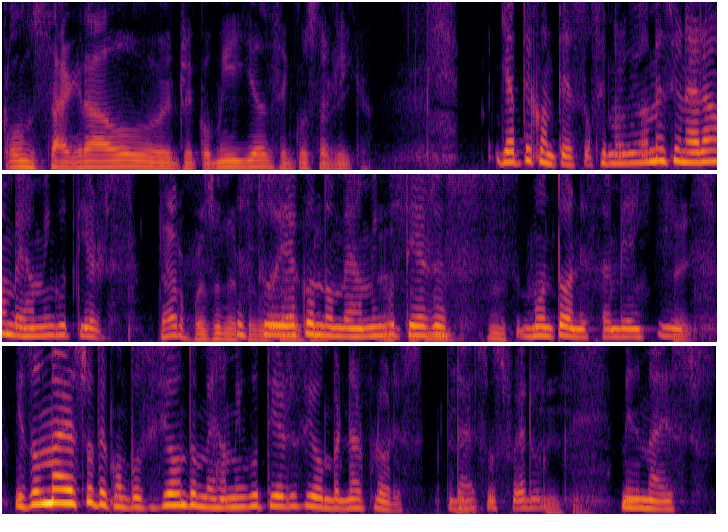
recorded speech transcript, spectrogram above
consagrado, entre comillas, en Costa Rica? ya te contesto, se me olvidó mencionar a don Benjamín Gutiérrez. Claro, por eso Estudié con don Benjamín Gutiérrez montones también. mis dos maestros de composición, don Benjamín Gutiérrez y don Bernal Flores. esos fueron mis maestros.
